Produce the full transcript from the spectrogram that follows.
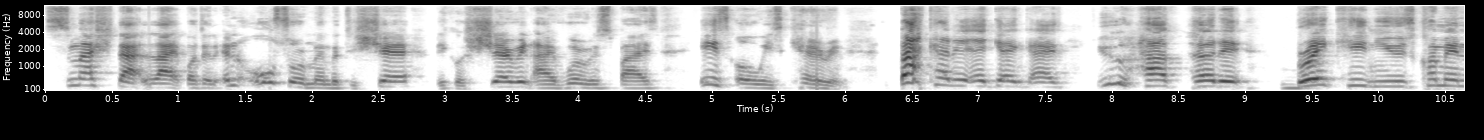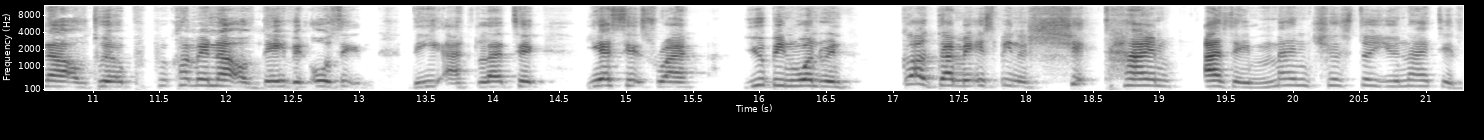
smash that like button, and also remember to share because sharing Ivorian Spice is always caring. Back at it again, guys. You have heard it. Breaking news coming out of Twitter, coming out of David Ornstein, the Athletic. Yes, it's right. You've been wondering, God damn it, it's been a shit time as a Manchester United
